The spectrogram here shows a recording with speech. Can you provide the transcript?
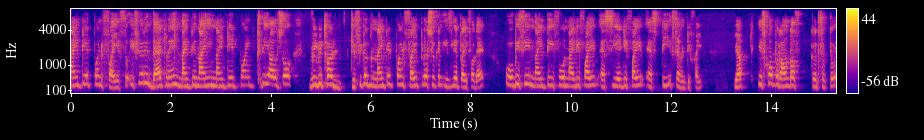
98.5 so if you're in that range 99 98.3 also will be thought difficult but 98.5 plus you can easily apply for that obc 94 95 sc 85 st 75 yeah इसको आप round off कर सकते हो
